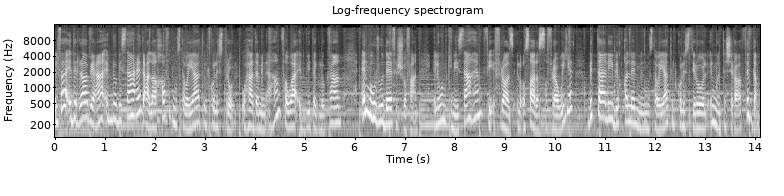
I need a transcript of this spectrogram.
الفائدة الرابعة أنه بيساعد على خفض مستويات الكوليسترول وهذا من أهم فوائد بيتا جلوكان الموجودة في الشوفان اللي ممكن يساهم في إفراز العصارة الصفراوية بالتالي بيقلل من مستويات الكوليسترول المنتشرة في الدم.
